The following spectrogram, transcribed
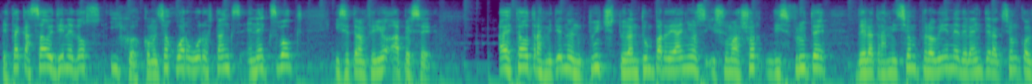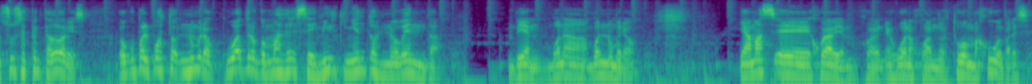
Está casado y tiene dos hijos. Comenzó a jugar World of Tanks en Xbox y se transfirió a PC. Ha estado transmitiendo en Twitch durante un par de años y su mayor disfrute de la transmisión proviene de la interacción con sus espectadores. Ocupa el puesto número 4 con más de 6.590. Bien, buena, buen número. Y además eh, juega bien, es bueno jugando. Estuvo en Mahou, me parece.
